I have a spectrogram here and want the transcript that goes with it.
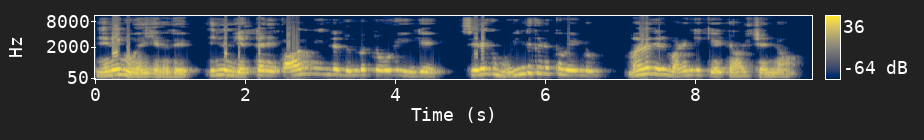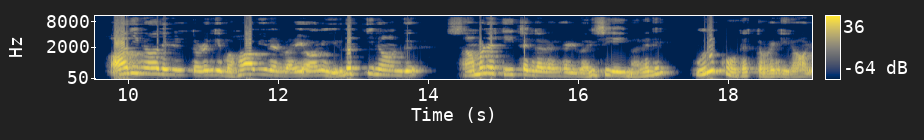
நினைவு வருகிறது. இன்னும் எத்தனை காலம் இந்த துன்பத்தோடு இங்கே சிறகு முறிந்து கிடக்க வேண்டும்? மனதில் வழங்கி கேட்டாள் சென்னா. ஆதிநாதனில் தொடங்கி மகாவீரர் வரையான இருபத்தி நான்கு சமண தீர்த்தங்கரர்கள் வரிசையை மனதில் உருக்கோடத் தொடங்கினாள்.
